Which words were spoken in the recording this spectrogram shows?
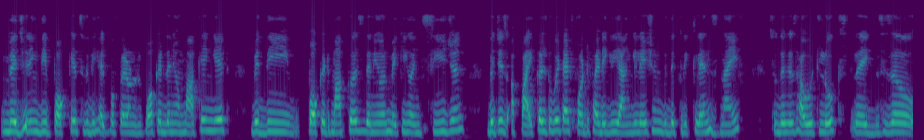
measuring the pockets with the help of periodontal pocket then you're marking it with the pocket markers then you're making an incision which is apical to it at 45 degree angulation with the Kirkland's knife. So this is how it looks like. This is a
